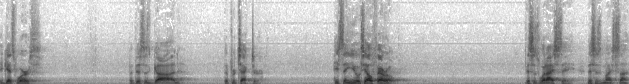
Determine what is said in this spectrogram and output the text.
It gets worse. But this is God, the protector. He's saying, You tell Pharaoh, this is what I say. This is my son.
